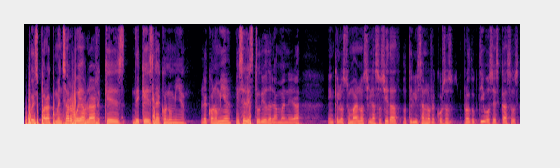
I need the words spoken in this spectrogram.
Pues para comenzar voy a hablar de qué es la economía. La economía es el estudio de la manera en que los humanos y la sociedad utilizan los recursos productivos escasos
